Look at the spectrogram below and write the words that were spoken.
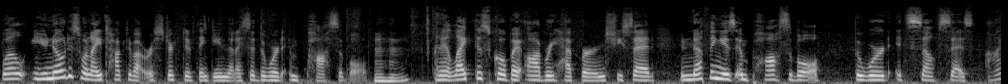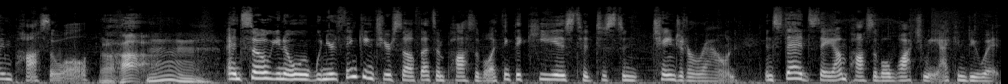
Well, you notice when I talked about restrictive thinking that I said the word impossible. Mm-hmm. And I like this quote by Audrey Hepburn. She said, Nothing is impossible. The word itself says, I'm possible. aha. Hmm. And so, you know, when you're thinking to yourself, that's impossible, I think the key is to just to change it around. Instead, say, I'm possible, watch me, I can do it.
